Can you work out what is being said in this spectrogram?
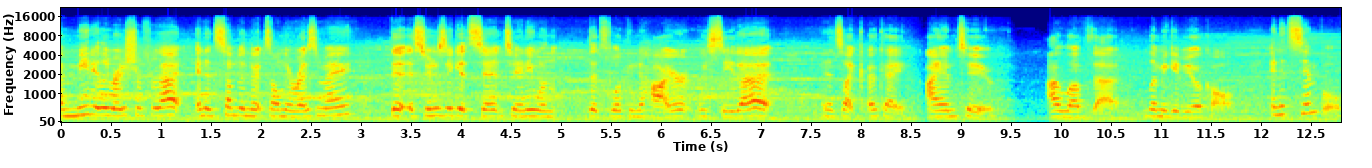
immediately register for that, and it's something that's on their resume that as soon as it gets sent to anyone that's looking to hire, we see that, and it's like, okay, I am too. I love that. Let me give you a call. And it's simple,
